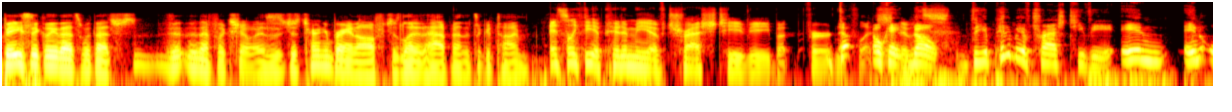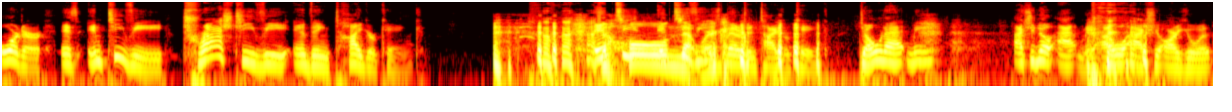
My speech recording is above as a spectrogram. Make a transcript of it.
basically, that's what that's the, the Netflix show is. Is just turn your brain off, just let it happen. It's a good time. It's like the epitome of trash TV, but for D- Netflix. Okay, It no. The epitome of trash TV in in order is MTV, Trash TV, and then Tiger King. MT- whole MTV network. is better than Tiger King. Don't at me. Actually, no, at me. I will actually argue with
